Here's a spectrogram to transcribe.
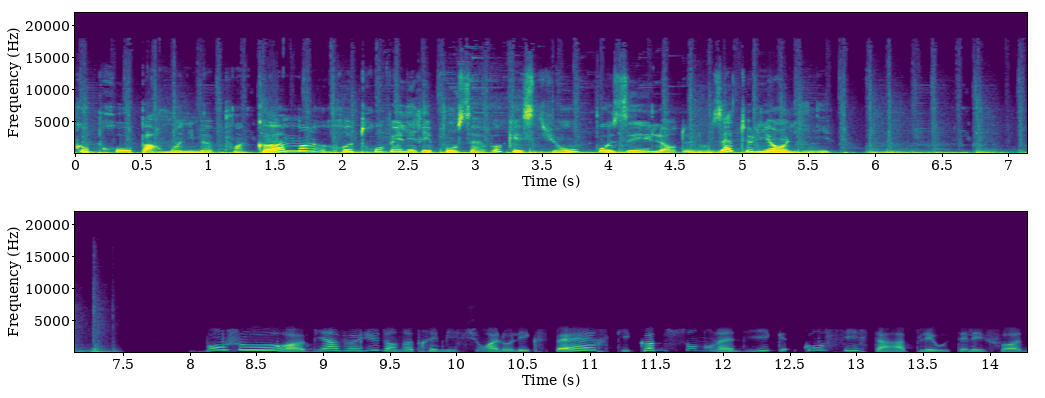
copro par monimmeuble.com, retrouvez les réponses à vos questions posées lors de nos ateliers en ligne. Bonjour, bienvenue dans notre émission Allo l'expert qui, comme son nom l'indique, consiste à appeler au téléphone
